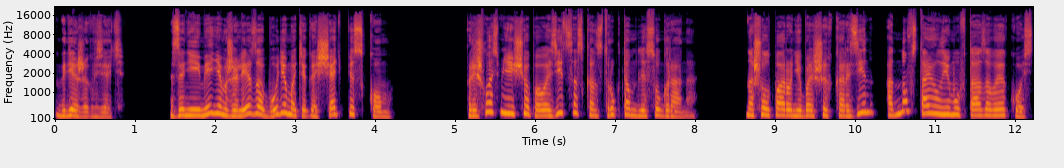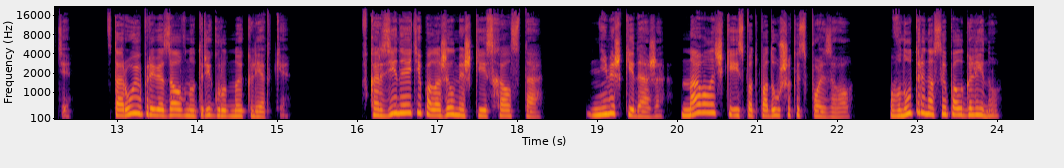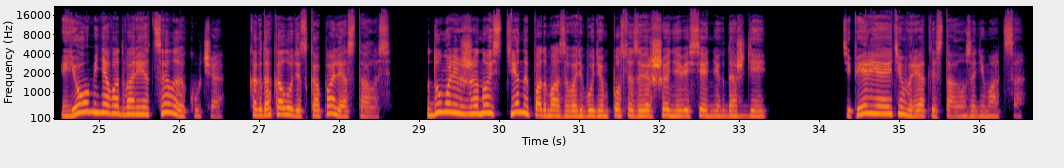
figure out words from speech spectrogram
Где же их взять? За неимением железа будем отягощать песком. Пришлось мне еще повозиться с конструктом для суграна. Нашел пару небольших корзин, одну вставил ему в тазовые кости, вторую привязал внутри грудной клетки. В корзины эти положил мешки из холста. Не мешки даже, наволочки из-под подушек использовал. Внутрь насыпал глину. Ее у меня во дворе целая куча. Когда колодец копали, осталось. Думали, с женой стены подмазывать будем после завершения весенних дождей. Теперь я этим вряд ли стану заниматься.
